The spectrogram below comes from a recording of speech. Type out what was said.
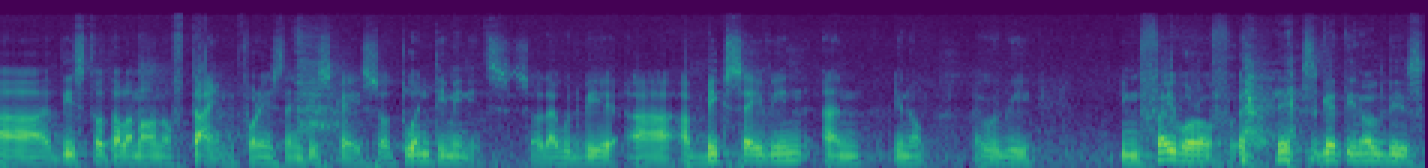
uh, this total amount of time, for instance, in this case, so 20 minutes. So that would be a, a big saving, and you know, I would be in favor of just getting all this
